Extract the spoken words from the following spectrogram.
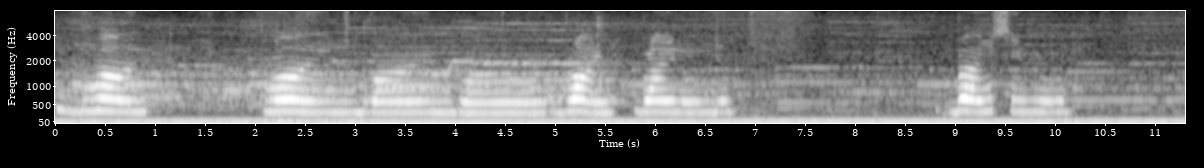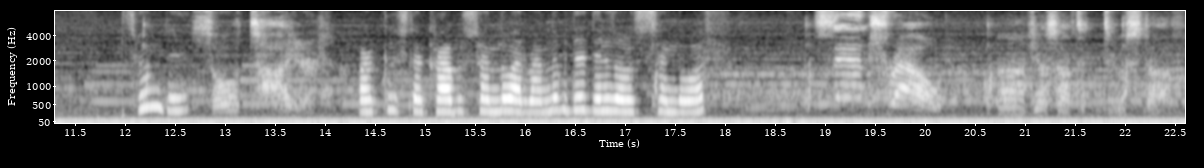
Blind. Blind, blind, blind, blind, blind seviyorum. Sen de. So tired. Arkadaşlar kabus sende var bende. Bir de deniz anası sende var. Sand shroud. I have to do stuff.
